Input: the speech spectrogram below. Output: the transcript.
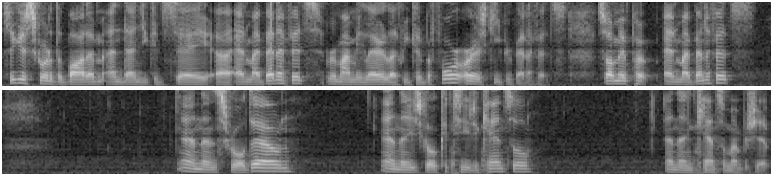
So you can just scroll to the bottom and then you could say uh, end my benefits, remind me later like we could before, or just keep your benefits. So I'm to put end my benefits and then scroll down and then you just go continue to cancel and then cancel membership.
